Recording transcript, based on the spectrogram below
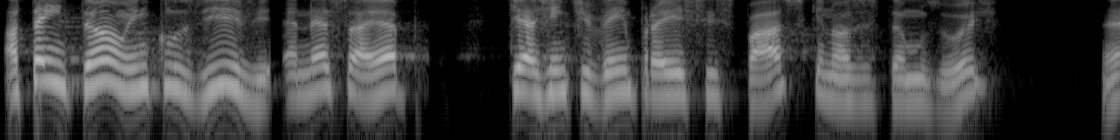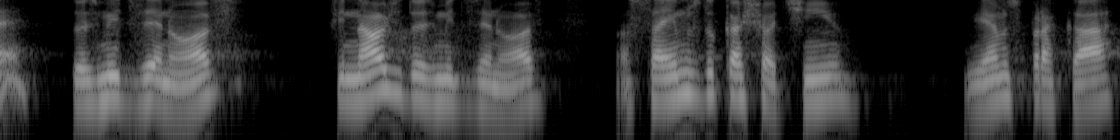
Até então, inclusive, é nessa época que a gente vem para esse espaço que nós estamos hoje, né? 2019, final de 2019, nós saímos do caixotinho, viemos para cá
